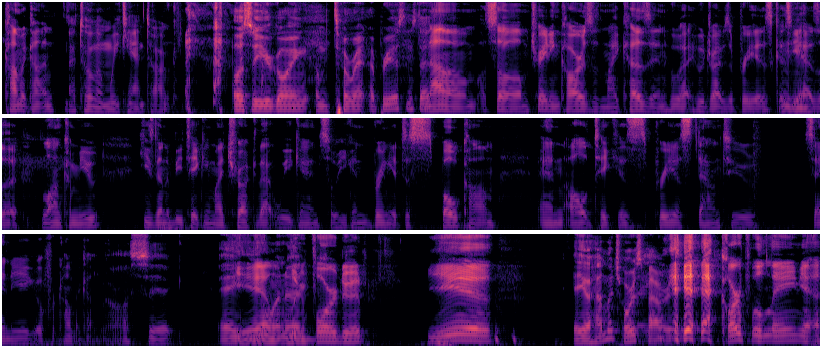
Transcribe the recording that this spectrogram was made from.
Comic Con. I told him we can't talk. oh, so you're going um to rent a Prius instead? Now, I'm, so I'm trading cars with my cousin who who drives a Prius because he Mhm. has a long commute. He's gonna be taking my truck that weekend, so he can bring it to Spocom, and I'll take his Prius down to San Diego for Comic Con. Oh, sick. Hey, yeah, you I'm wanna? looking forward to it. Yeah, Hey, yo, how much horsepower? Is it? carpool lane. Yeah,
